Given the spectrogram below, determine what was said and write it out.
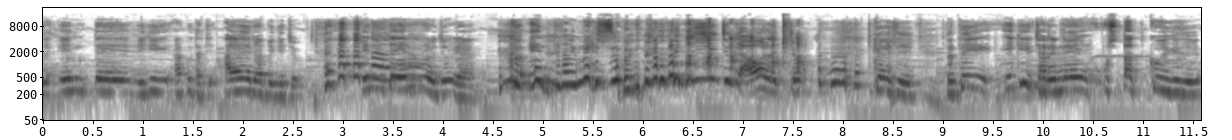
Lek ente iki aku tadi air apa iki, Cuk? Ente Cuk ya. Kok ente tapi mesu. Iya juga oleh cok. Gak sih. Dadi iki jarene ustadku iki, Cuk.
